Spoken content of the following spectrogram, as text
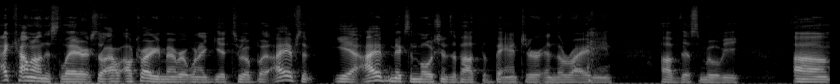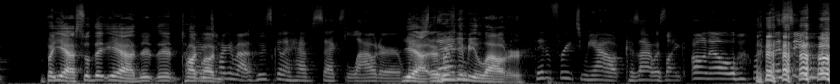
I comment on this later, so I'll, I'll try to remember it when I get to it. But I have some yeah I have mixed emotions about the banter and the writing of this movie. Um, but yeah, so that yeah they're, they're talking they're about talking about who's gonna have sex louder. yeah who's then- gonna be louder. Then freaked me out because I was like, "Oh no, we're gonna see, uh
